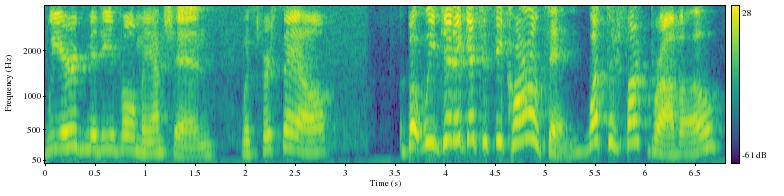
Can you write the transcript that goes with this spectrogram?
weird medieval mansion was for sale, but we didn't get to see Carlton. What the fuck, Bravo?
